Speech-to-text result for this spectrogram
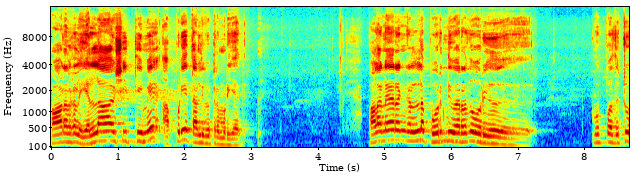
பாடல்கள் எல்லா விஷயத்தையுமே அப்படியே தள்ளி விட்டுற முடியாது. பல நேரங்களில் பொருந்தி வர்றது ஒரு முப்பது டு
